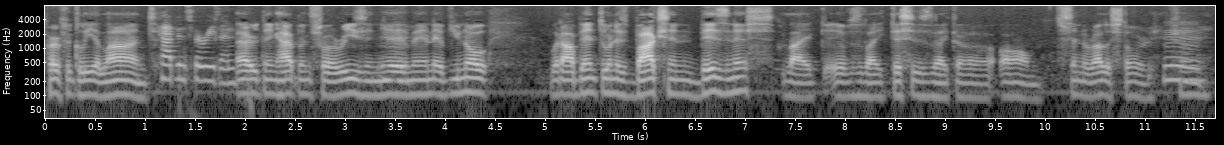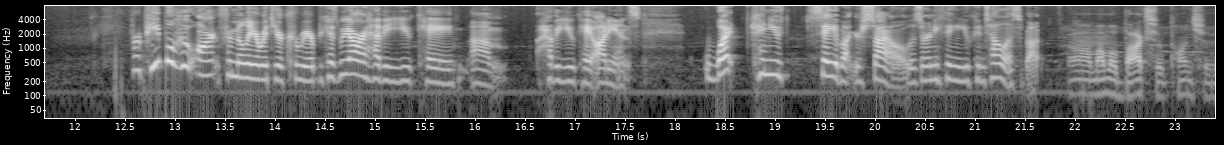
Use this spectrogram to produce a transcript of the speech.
perfectly aligned. Happens for a reason. everything happens for a reason. Yeah, man. If you know, what I've been through in this boxing business, like it was like this is like a um, Cinderella story. Mm. For people who aren't familiar with your career, because we are a heavy UK um, heavy UK audience, what can you say about your style? Is there anything you can tell us about? Um, I'm a boxer puncher.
